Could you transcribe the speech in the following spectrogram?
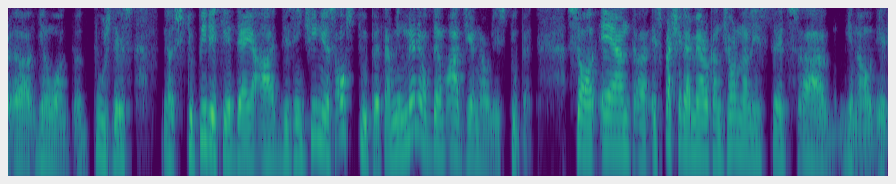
uh, you know, uh, push this uh, stupidity, they are disingenuous or stupid. I mean, many of them are generally stupid. So, and uh, especially American journalists, it's, uh, you know, it,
